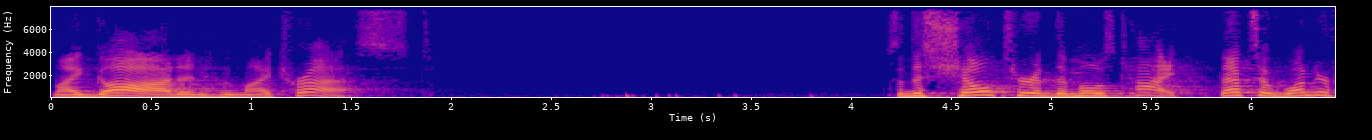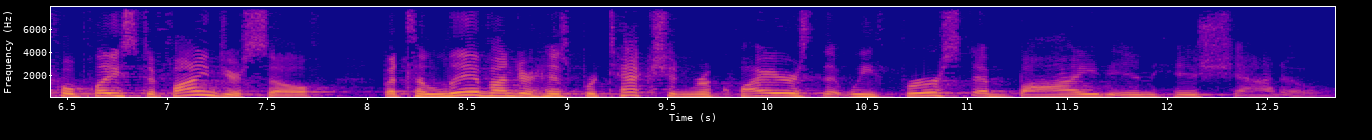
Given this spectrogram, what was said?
my God in whom I trust. So, the shelter of the Most High, that's a wonderful place to find yourself, but to live under His protection requires that we first abide in His shadow.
